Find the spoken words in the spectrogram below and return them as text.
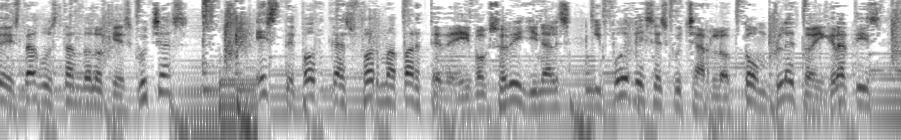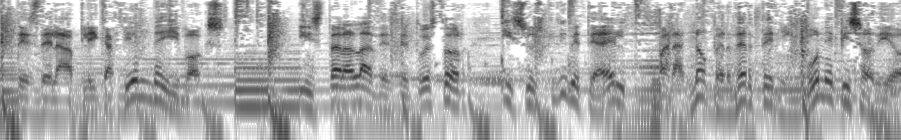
¿Te está gustando lo que escuchas? Este podcast forma parte de Evox Originals y puedes escucharlo completo y gratis desde la aplicación de Evox. Instálala desde tu store y suscríbete a él para no perderte ningún episodio.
